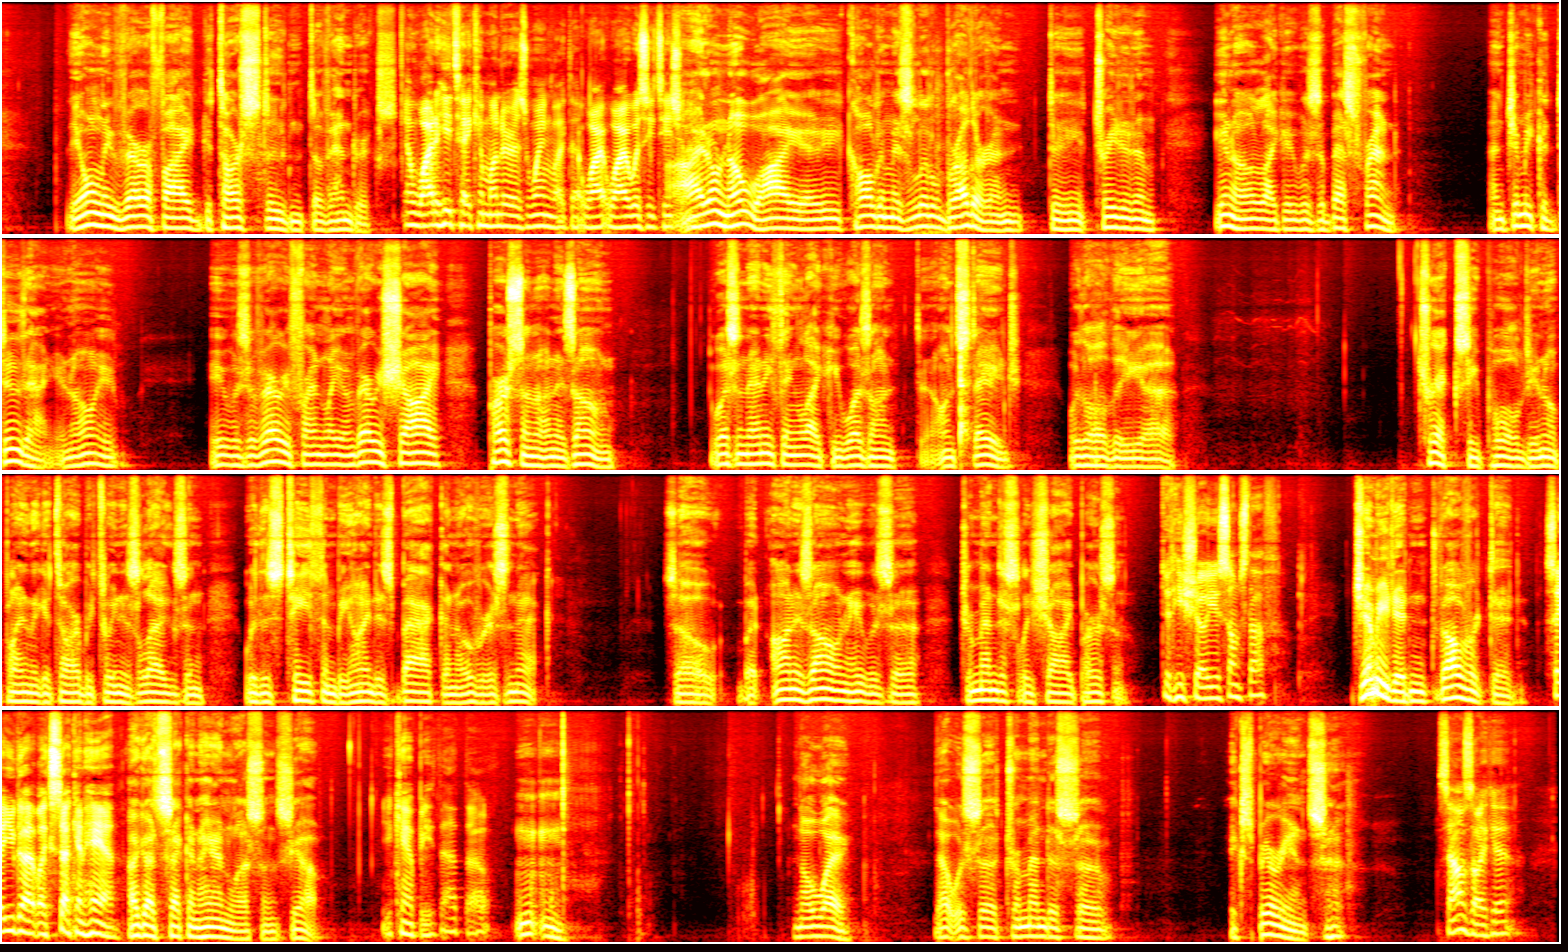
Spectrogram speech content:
the only verified guitar student of Hendrix. and why did he take him under his wing like that? Why why was he teaching? him? I don't know why uh, he called him his little brother and he treated him, you know, like he was a best friend. And Jimi could do that, you know. He he was a very friendly and very shy person on his own. He wasn't anything like he was on on stage with all the uh, tricks he pulled, you know, playing the guitar between his legs and with his teeth and behind his back and over his neck. So, but on his own, he was a tremendously shy person. Did he show you some stuff? Jimi didn't, Velvet did. So you got like secondhand? I got secondhand lessons, yeah. You can't beat that though. Mm-mm. No way. That was a tremendous uh, experience. Sounds like it.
